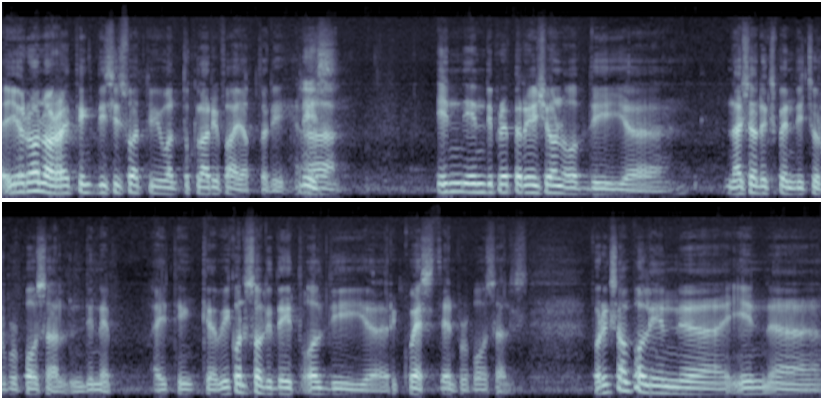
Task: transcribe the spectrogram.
Uh, Your Honor, I think this is what we want to clarify actually. Please. Uh, in, in the preparation of the uh, national expenditure proposal in the NEP, I think uh, we consolidate all the uh, requests and proposals. For example, in, uh, in uh,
